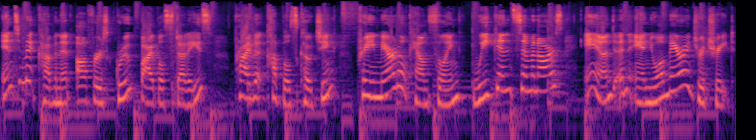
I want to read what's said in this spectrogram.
Intimate Covenant offers group Bible studies, private couples coaching, premarital counseling, weekend seminars, and an annual marriage retreat.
